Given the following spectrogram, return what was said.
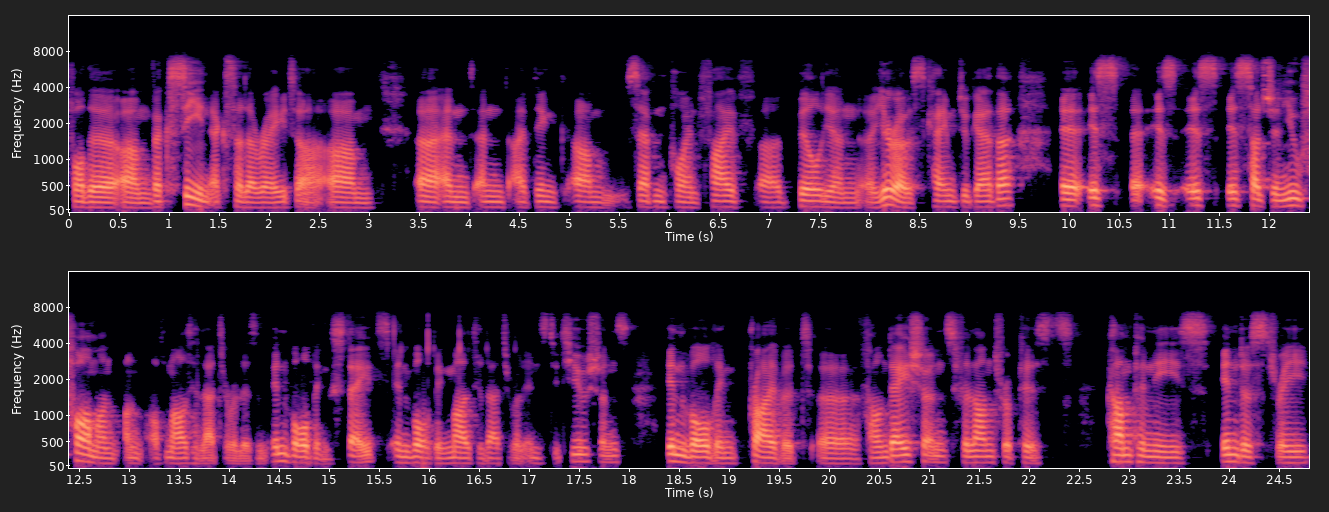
for the um, vaccine accelerator. Um, uh, and and I think um, 7.5 uh, billion uh, euros came together uh, is, is, is, is such a new form on, on, of multilateralism, involving states, involving multilateral institutions, involving private foundations, philanthropists, companies, industry.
